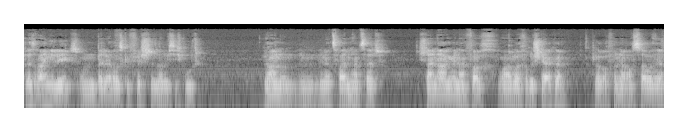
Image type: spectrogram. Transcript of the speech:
alles reingelegt und Bälle rausgefischt, das war richtig gut. Ja, und in, in der zweiten Halbzeit Steinhagen einfach war läuferisch stärker. Ich glaube auch von der Ausdauer her.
